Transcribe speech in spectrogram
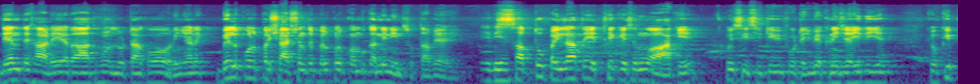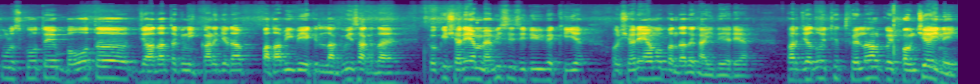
ਦਿਨ ਦਿਹਾੜੇ ਰਾਤ ਹੁਣ ਲੁੱਟਾਂ ਖੋਹ ਹੋ ਰਹੀਆਂ ਨੇ। ਬਿਲਕੁਲ ਪ੍ਰਸ਼ਾਸਨ ਤੇ ਬਿਲਕੁਲ ਕੁੰਭ ਕਰਨੀ ਨੀਂਦ ਸੁੱਤਾ ਪਿਆ ਜੀ। ਸਭ ਤੋਂ ਪਹਿਲਾਂ ਤੇ ਇੱਥੇ ਕਿਸੇ ਨੂੰ ਆ ਕੇ ਕੋਈ ਸੀਸੀਟੀਵੀ ਫੁਟੇਜ ਵੇਖਣੀ ਚਾਹੀਦੀ ਹੈ, ਕਿਉਂਕਿ ਪੁਲਿਸ ਕੋ ਤੇ ਬਹੁਤ ਜ਼ਿਆਦਾ ਤਕਨੀਕਾਂ ਨੇ ਜਿਹੜਾ ਪਤਾ ਵੀ ਵੇਖ, ਲੱਗ ਵੀ ਸਕਦਾ ਹੈ, ਕਿਉਂਕਿ ਸ਼ਰੇਆਮ ਮੈਂ ਵੀ ਸੀਸੀਟੀਵੀ ਵੇਖੀ ਹੈ ਔਰ ਸ਼ਰੇਆਮ ਉਹ ਬੰਦਾ ਦਿਖਾਈ ਦੇ ਰਿਹਾ। ਪਰ ਜਦੋਂ ਇੱਥੇ ਫਿਲਹਾਲ ਕੋਈ ਪਹੁੰਚਿਆ ਹੀ ਨਹੀਂ,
